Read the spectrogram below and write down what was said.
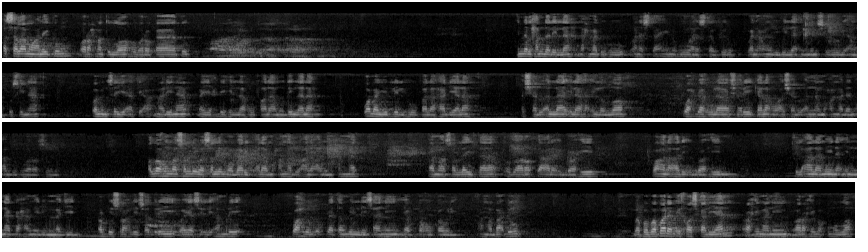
Assalamualaikum warahmatullahi wabarakatuh. Innal hamdalillah nahmaduhu wa nasta'inuhu wa nastaghfiruh wa na'udzu billahi min shururi anfusina wa min sayyiati a'malina may yahdihillahu fala mudhillalah wa may yudlilhu fala hadiyalah. Asyhadu an la ilaha illallah wahdahu la syarika lah wa asyhadu anna Muhammadan abduhu wa rasuluh. Allahumma salli wa sallim wa barik ala Muhammad wa ala ali Muhammad kama sallaita wa barakta ala Ibrahim wa ala ali Ibrahim fil alamin innaka Hamidum Majid. Rabbi israh li sadri wa yassir li amri wahlul 'uqdatam min lisani yafqahu qawli. Amma ba'du. Bapak-bapak dan ikhwas sekalian, rahimani wa rahimakumullah.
